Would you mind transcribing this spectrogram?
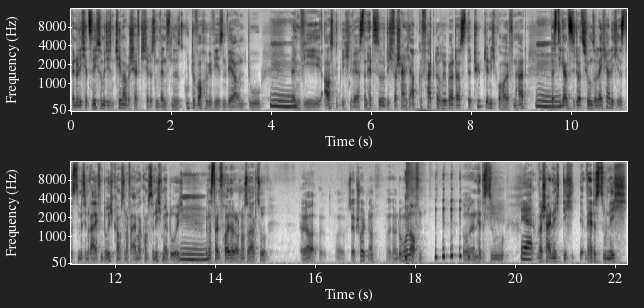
wenn du dich jetzt nicht so mit diesem Thema beschäftigt hättest und wenn es eine gute Woche gewesen wäre und du mm. irgendwie ausgeglichen wärst, dann hättest du dich wahrscheinlich abgefuckt darüber, dass der Typ dir nicht geholfen hat, mm. dass die ganze Situation so lächerlich ist, dass du mit den Reifen durchkommst und auf einmal kommst du nicht mehr durch mm. und dass dein Freund halt auch noch sagt so, ja, äh, selbst schuld, ne? Wir können doch mal laufen. so, dann hättest du ja. wahrscheinlich dich, hättest du nicht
